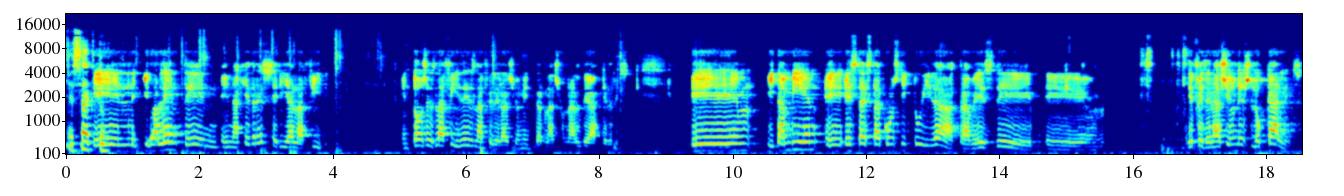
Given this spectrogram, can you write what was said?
Exacto. El equivalente en, ajedrez sería la FIDE. Entonces la FIDE es la Federación Internacional de Ajedrez. Eh, y también eh, esta está constituida a través de, eh, de federaciones locales.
